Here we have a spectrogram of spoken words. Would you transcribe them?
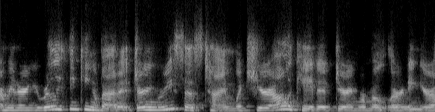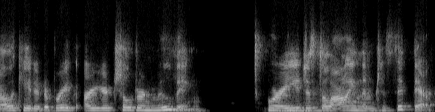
i mean are you really thinking about it? During recess time which you're allocated during remote learning you're allocated a break are your children moving? Or are you just allowing them to sit there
